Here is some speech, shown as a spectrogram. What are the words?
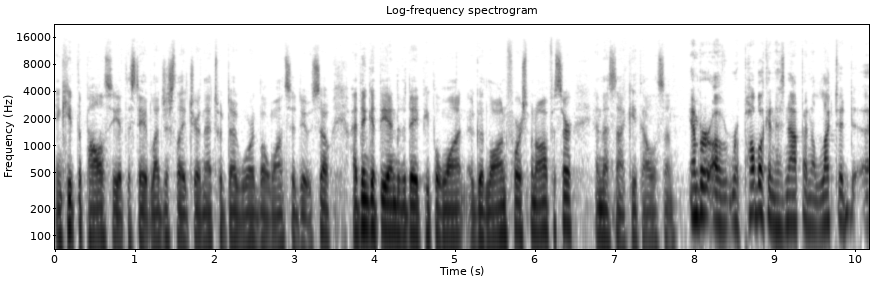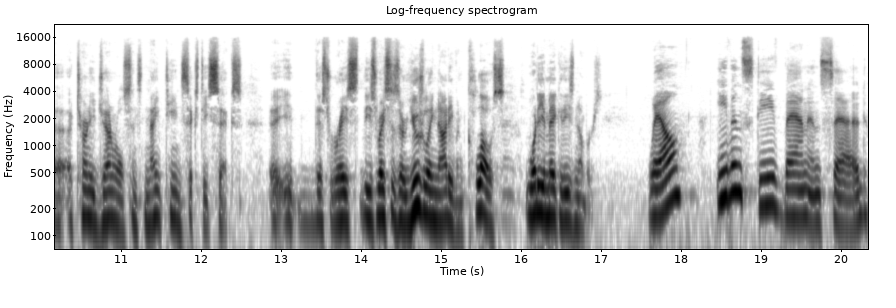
and keep the policy at the state legislature, and that's what Doug Wardlow wants to do. So I think at the end of the day, people want a good law enforcement officer, and that's not Keith Ellison. Ember, a Republican has not been elected uh, attorney general since 1966. Uh, it, this race, these races are usually not even close. What do you make of these numbers? Well, Even Steve Bannon said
